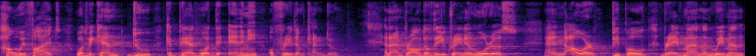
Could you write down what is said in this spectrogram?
how we fight, what we can do compared what the enemy of freedom can do. And I'm proud of the Ukrainian warriors and our people, brave men and women,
